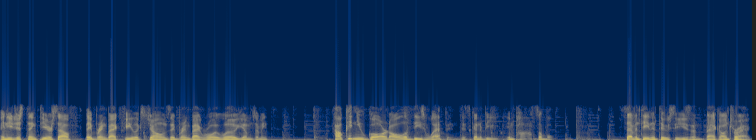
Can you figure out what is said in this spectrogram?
And you just think to yourself, they bring back Felix Jones, they bring back Roy Williams. I mean, how can you guard all of these weapons? It's going to be impossible. 17-2 season, back on track.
